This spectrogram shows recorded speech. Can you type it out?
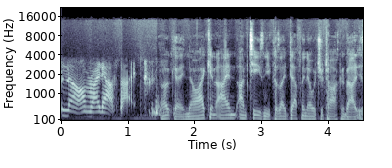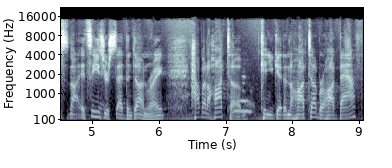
no, I'm right outside. Okay, no, I can. I'm, I'm teasing you because I definitely know what you're talking about. It's not. It's easier said than done, right? How about a hot tub? Can you get in a hot tub or a hot bath?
